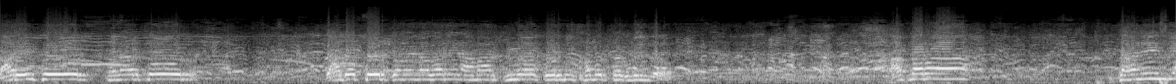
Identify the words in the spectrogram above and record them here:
বারুইপুর, সোনারপুর, যাদবপুর জয়নগরের আমার প্রিয় কর্মী সমর্থক বৃন্দ। আপনারা জানেন যে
